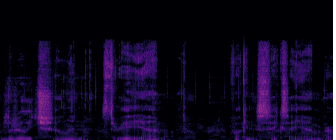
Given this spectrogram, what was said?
I'm literally chilling. It's 3 a.m. Fucking 6 a.m., bro.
